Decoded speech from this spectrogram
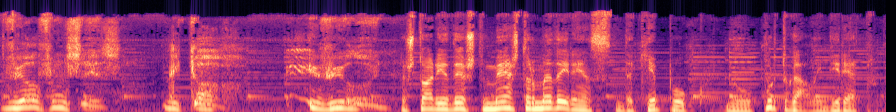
viola francesa, guitarra e violão. A história deste mestre madeirense, daqui a pouco, no Portugal em Direto.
